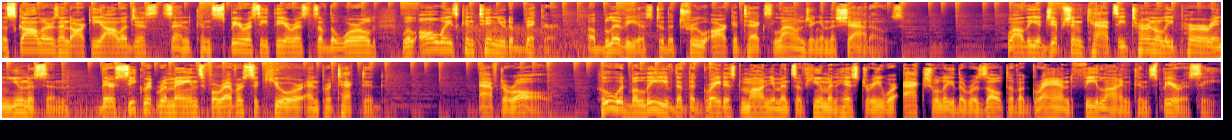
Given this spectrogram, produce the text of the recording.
The scholars and archaeologists and conspiracy theorists of the world will always continue to bicker, oblivious to the true architects lounging in the shadows. While the Egyptian cats eternally purr in unison, their secret remains forever secure and protected. After all, who would believe that the greatest monuments of human history were actually the result of a grand feline conspiracy?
